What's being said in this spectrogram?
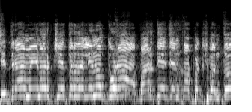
ಸಿದ್ದರಾಮಯ್ಯನವ್ರ ಕ್ಷೇತ್ರದಲ್ಲಿನೂ ಕೂಡ ಭಾರತೀಯ ಜನತಾ ಪಕ್ಷ ಬಂತು.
